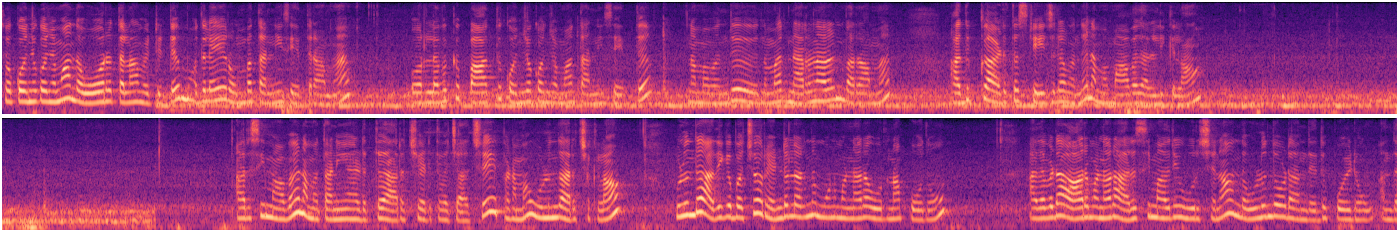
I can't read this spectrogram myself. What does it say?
ஸோ கொஞ்சம் கொஞ்சமாக அந்த ஓரத்தெல்லாம் விட்டுட்டு முதலே ரொம்ப தண்ணி சேர்த்துறாம ஓரளவுக்கு பார்த்து கொஞ்சம் கொஞ்சமாக தண்ணி சேர்த்து நம்ம வந்து இந்த மாதிரி நர நரன்னு வராமல் அதுக்கு அடுத்த ஸ்டேஜில் வந்து நம்ம மாவை தள்ளிக்கலாம். அரிசி மாவை நம்ம தனியாக எடுத்து அரைச்சி எடுத்து வச்சாச்சு. இப்போ நம்ம உளுந்து அரைச்சிக்கலாம். உளுந்து அதிகபட்சம் ரெண்டுலேருந்து மூணு மணி நேரம் ஊறினா போதும். அதை விட ஆறு மணி நேரம் அரிசி மாதிரி ஊறிச்சுன்னா அந்த உளுந்தோட அந்த இது போயிடும். அந்த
